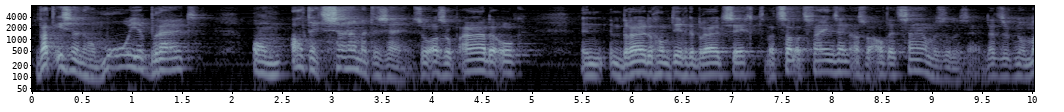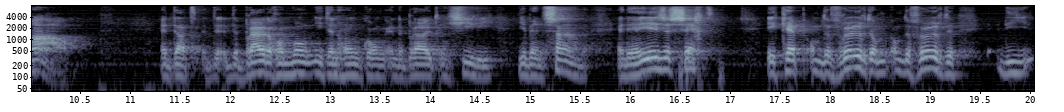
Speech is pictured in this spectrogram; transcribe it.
wat is er nou mooier bruid om altijd samen te zijn. Zoals op aarde ook een, een bruidegom tegen de bruid zegt, wat zal het fijn zijn als we altijd samen zullen zijn. Dat is ook normaal. En dat, de, de bruidegom woont niet in Hongkong en de bruid in Chili. Je bent samen. En de Heer Jezus zegt, ik heb om de vreugde, om, de vreugde die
